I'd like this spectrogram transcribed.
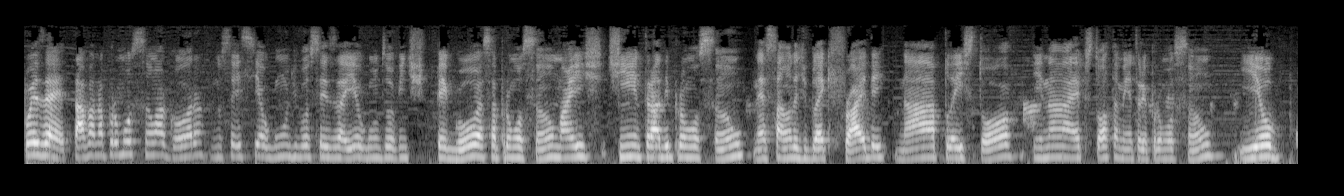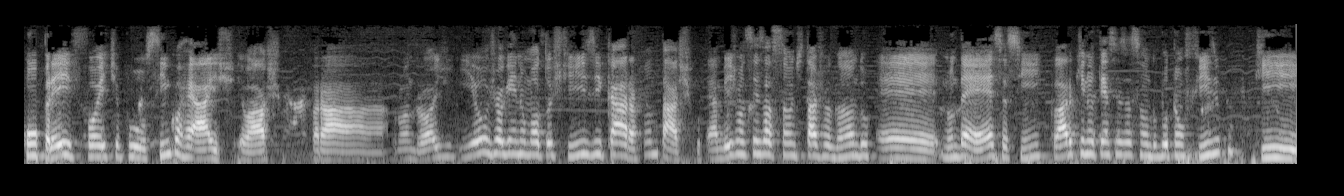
Pois é, tava na promoção agora. Não sei se algum de vocês aí, alguns ouvintes, pegou essa promoção, mas tinha entrado em promoção nessa onda de Black Friday na Play Store e na App Store também entrou em promoção. E eu comprei, foi tipo 5 reais, eu acho para o Android. E eu joguei no Moto X e, cara, fantástico. É a mesma sensação de estar jogando é, no DS, assim. Claro que não tem a sensação do botão físico, que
